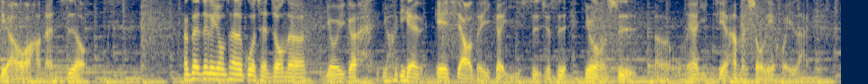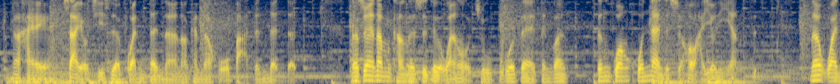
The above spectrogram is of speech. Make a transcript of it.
聊哦，好难吃哦。那在这个用餐的过程中呢，有一个 有点搞笑的一个仪式，就是游泳式，呃，我们要迎接他们狩猎回来。那还煞有其事的关灯啊，然后看到火把等等的。那虽然他们扛的是这个玩偶猪，不过在灯光灯光昏暗的时候还有点样子。那晚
